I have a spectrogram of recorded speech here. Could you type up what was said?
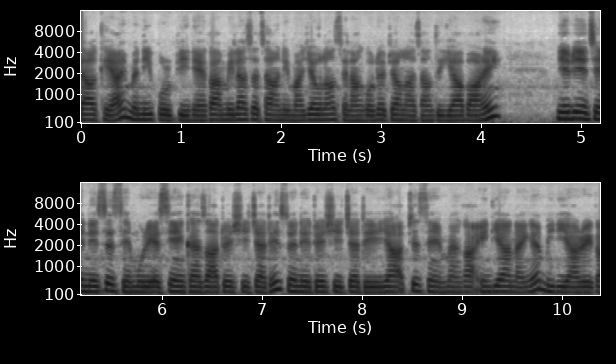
တာခရိုင်မဏိပူပြည်နယ်ကမေလ16ရက်နေ့မှာရုံလောင်းစင်လောင်းကိုလွှဲပြောင်းလာကြောင်းသိရပါတယ်။မြေပြင်အခြေအနေစစ်စင်မှုတွေအစီရင်ခံစာတွေ့ရှိချက်တွေဆွေးနွေးတွေ့ရှိချက်တွေအရဖြစ်စဉ်မှန်ကအိန္ဒိယနိုင်ငံမီဒီယာတွေက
